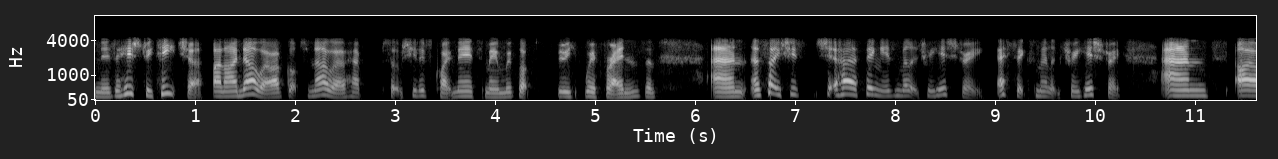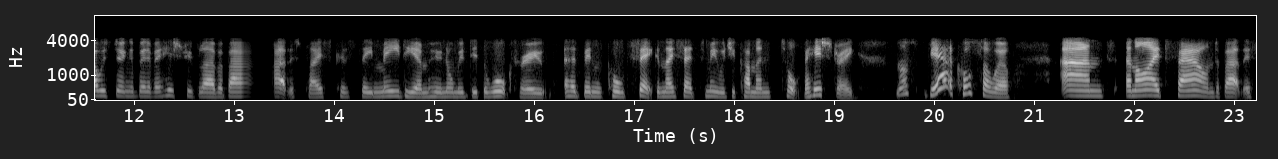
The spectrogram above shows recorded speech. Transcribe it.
is a history teacher, and I know her. I've got to know her. Have, sort of, she lives quite near to me, and we've got we're friends, and and and so she's she, her thing is military history, Essex military history, and I was doing a bit of a history blurb about, about this place because the medium who normally did the walkthrough had been called sick, and they said to me, "Would you come and talk the history?" And I was, yeah, of course I will. And and I'd found about this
